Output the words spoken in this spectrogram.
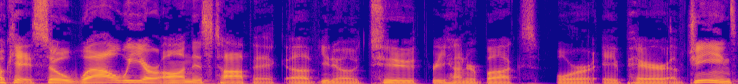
Okay, so while we are on this topic of you know two three hundred bucks for a pair of jeans,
